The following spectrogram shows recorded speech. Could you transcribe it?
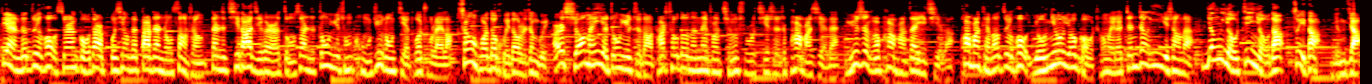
电影的最后，虽然狗蛋不幸在大战中丧生，但是其他几个人总算是终于从恐惧中解脱出来了，生活都回到了正轨。而小美也终于知道，她收到的那封情书其实是胖胖写的，于是和胖胖在一起了。胖胖舔到最后，有妞有狗，成为了真正意义上的应有尽有的最大赢家。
